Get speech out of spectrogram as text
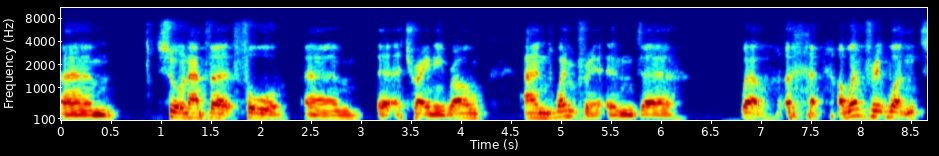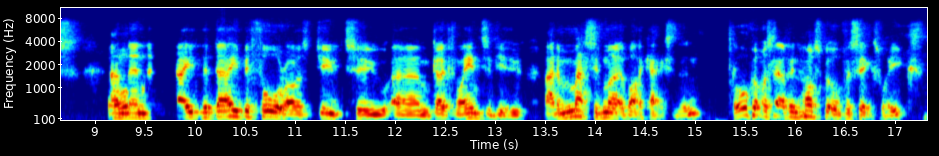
Um, saw an advert for um, a, a trainee role and went for it. And uh, well, I went for it once, and Oh. then the day, the day before I was due to um, go for my interview, I had a massive motorbike accident. Oh, Put myself in hospital for six weeks.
